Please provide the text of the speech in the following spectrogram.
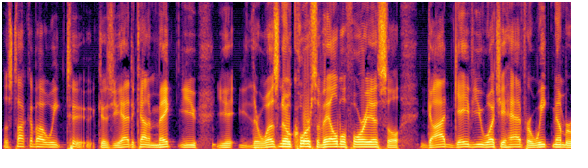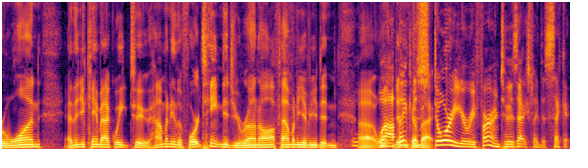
Let's talk about week two because you had to kind of make you, you. There was no course available for you, so God gave you what you had for week number one, and then you came back week two. How many of the 14 did you run off? How many of you didn't? Uh, well, I didn't think the back? story you're referring to is actually the second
